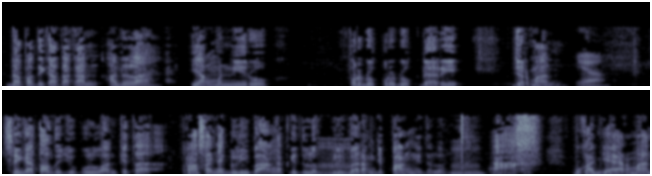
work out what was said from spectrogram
dapat dikatakan adalah yang meniru produk-produk dari Jerman. Yeah. Sehingga tahun 70-an kita rasanya geli banget gitu loh, mm. beli hmm. barang Jepang gitu loh. Mm. Ah, bukan Jerman,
